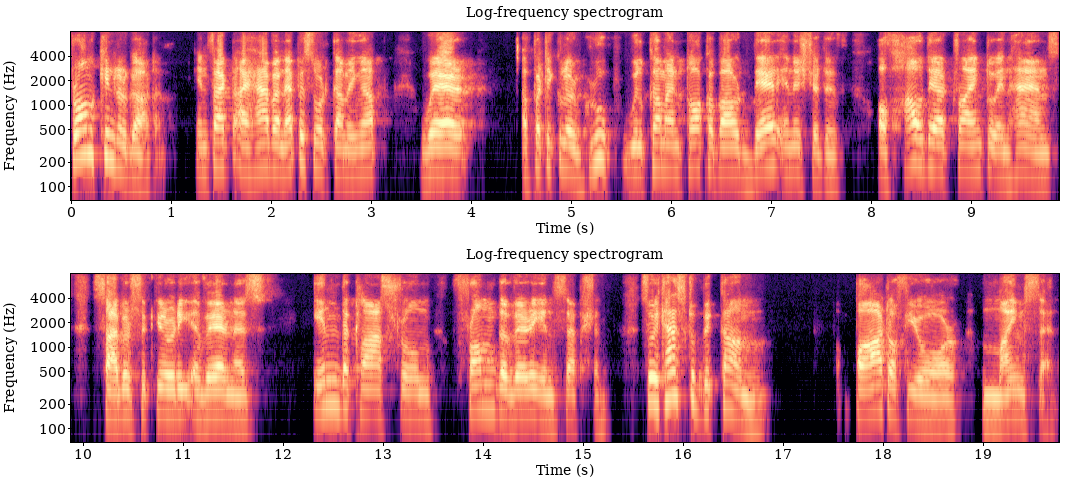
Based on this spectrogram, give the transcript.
from kindergarten in fact, I have an episode coming up where a particular group will come and talk about their initiative of how they are trying to enhance cybersecurity awareness in the classroom from the very inception. So it has to become part of your mindset.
